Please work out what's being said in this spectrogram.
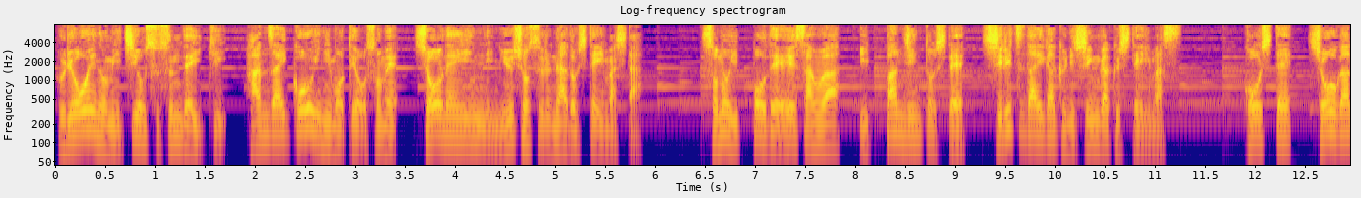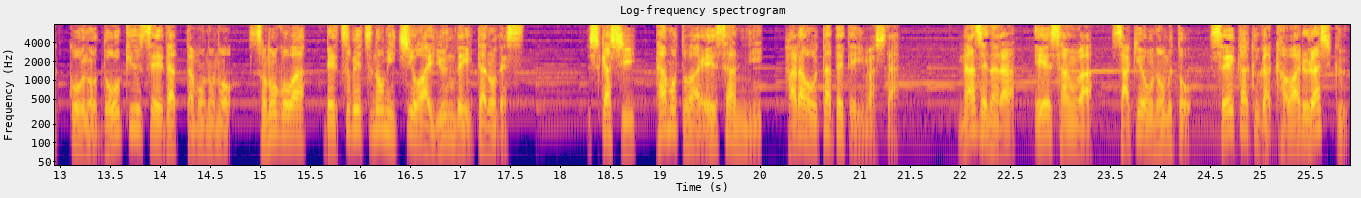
不良への道を進んでいき、犯罪行為にも手を染め、少年院に入所するなどしていました。その一方で A さんは一般人として私立大学に進学しています。こうして小学校の同級生だったものの、その後は別々の道を歩んでいたのです。しかし、田本は A さんに腹を立てていました。なぜなら A さんは酒を飲むと性格が変わるらしく、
